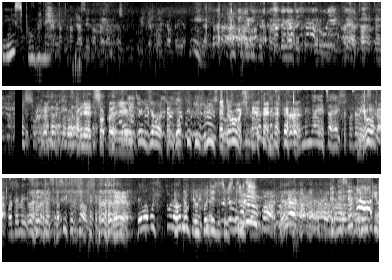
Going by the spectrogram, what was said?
Одні спомини. Петрусь, Міняється геть, ти подивись. Всіх узнав. Ти, мабуть, Туля Так проходять зустріч. 50 років,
